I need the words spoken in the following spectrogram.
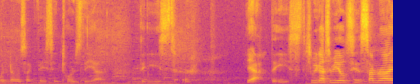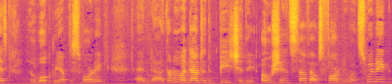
windows like facing towards the uh, the east. Or, yeah, the east. So we got to be able to see the sunrise. That woke me up this morning. And uh, then we went down to the beach and the ocean and stuff. That was fun. We went swimming,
